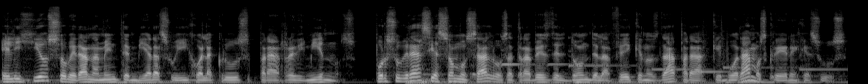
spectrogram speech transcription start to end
eligió soberanamente enviar a su Hijo a la cruz para redimirnos. Por su gracia somos salvos a través del don de la fe que nos da para que podamos creer en Jesús.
